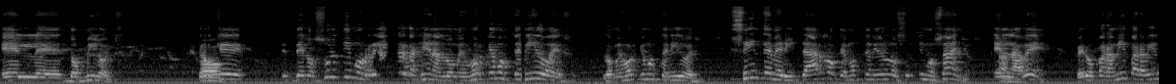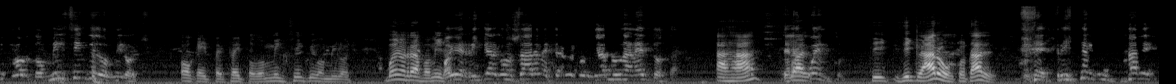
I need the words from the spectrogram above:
el eh, 2008 creo Oh. que de los últimos Real Cartagena lo mejor que hemos tenido es eso lo mejor que hemos tenido es eso sin demeritar lo que hemos tenido en los últimos años en Ajá. la B. Pero para mí, para mí, los 2005 y 2008. Ok, perfecto, 2005 y 2008. Bueno, Rafa, mira. Oye, Richard González me está recordando una anécdota. Ajá. Te la cuento. Sí, sí, claro, total. Richard González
